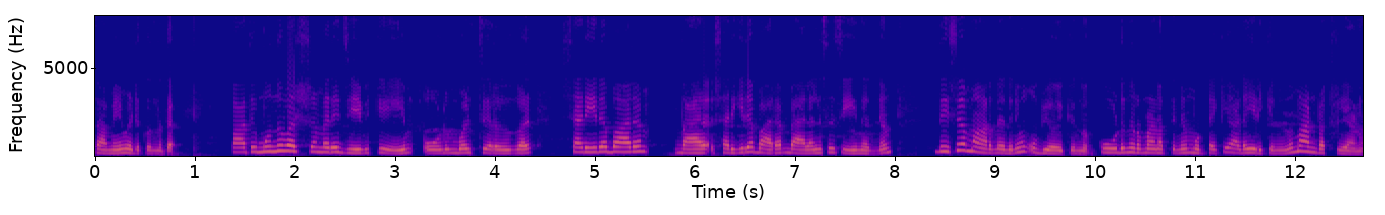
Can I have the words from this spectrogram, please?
സമയമെടുക്കുന്നത്. പതിമൂന്ന് വർഷം വരെ ജീവിക്കുകയും ഓടുമ്പോൾ ചിറകുകൾ ശരീരഭാരം ശരീരഭാരം ബാലൻസ് ചെയ്യുന്നതിനും ദിശ മാറുന്നതിനും ഉപയോഗിക്കുന്നു. കൂട് നിർമ്മാണത്തിനും മുട്ടയ്ക്ക് അടയിരിക്കുന്നതും ആൺപക്ഷിയാണ്.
